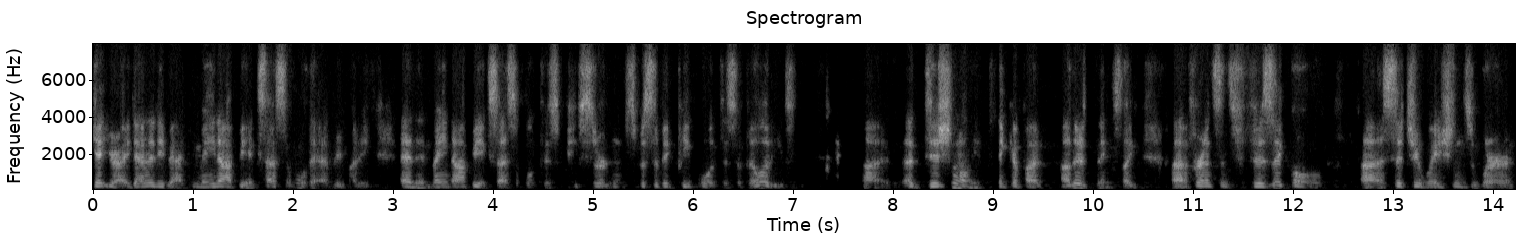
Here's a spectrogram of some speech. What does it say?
get your identity back may not be accessible to everybody, and it may not be accessible to certain specific people with disabilities. Uh, additionally, think about other things like, uh, for instance, physical uh, situations where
